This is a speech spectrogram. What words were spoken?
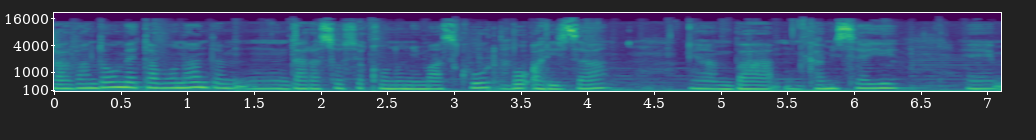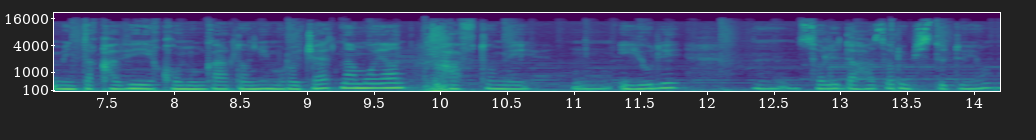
шаҳрвандон метавонанд дар асоси қонуни мазкур бо ариза ба комиссияи э, минтақавии қонунгардонӣ муроҷиат намоянд. Ҳафтуми июли соли 2022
